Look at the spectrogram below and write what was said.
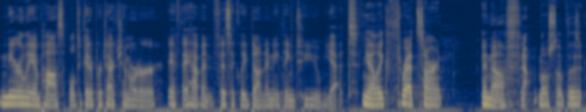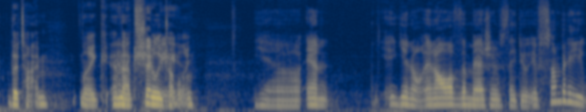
nearly impossible to get a protection order if they haven't physically done anything to you yet. Yeah, like threats aren't enough No. most of the the time. Like and, And that's really be. troubling. Yeah, and you know, and all of the measures they do. If somebody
